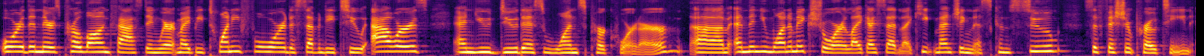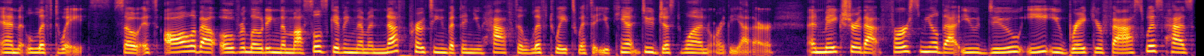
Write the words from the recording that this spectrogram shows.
Or then there's prolonged fasting where it might be 24 to 72 hours, and you do this once per quarter. Um, and then you want to make sure, like I said, and I keep mentioning this, consume sufficient protein and lift weights. So it's all about overloading the muscles, giving them enough protein, but then you have to lift weights with it. You can't do just one or the other and make sure that first meal that you do eat, you break your fast with, has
